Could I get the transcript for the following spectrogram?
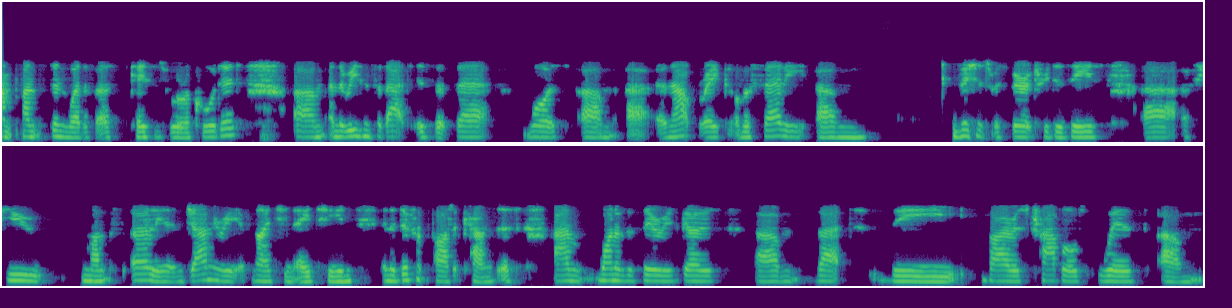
Camp Funston, where the first cases were recorded. Um, and the reason for that is that there was um, an outbreak of a fairly um, vicious respiratory disease uh, a few months earlier in January of 1918 in a different part of Kansas. And one of the theories goes um, that the virus traveled with um,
